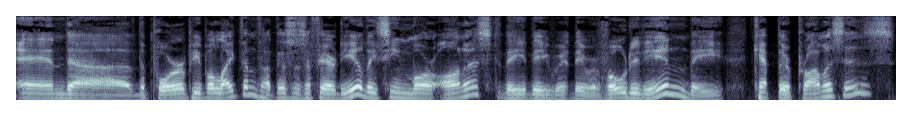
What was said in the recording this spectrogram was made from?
and uh, the poorer people liked them. Thought this was a fair deal. They seemed more honest. They they were they were voted in. They kept their promises,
